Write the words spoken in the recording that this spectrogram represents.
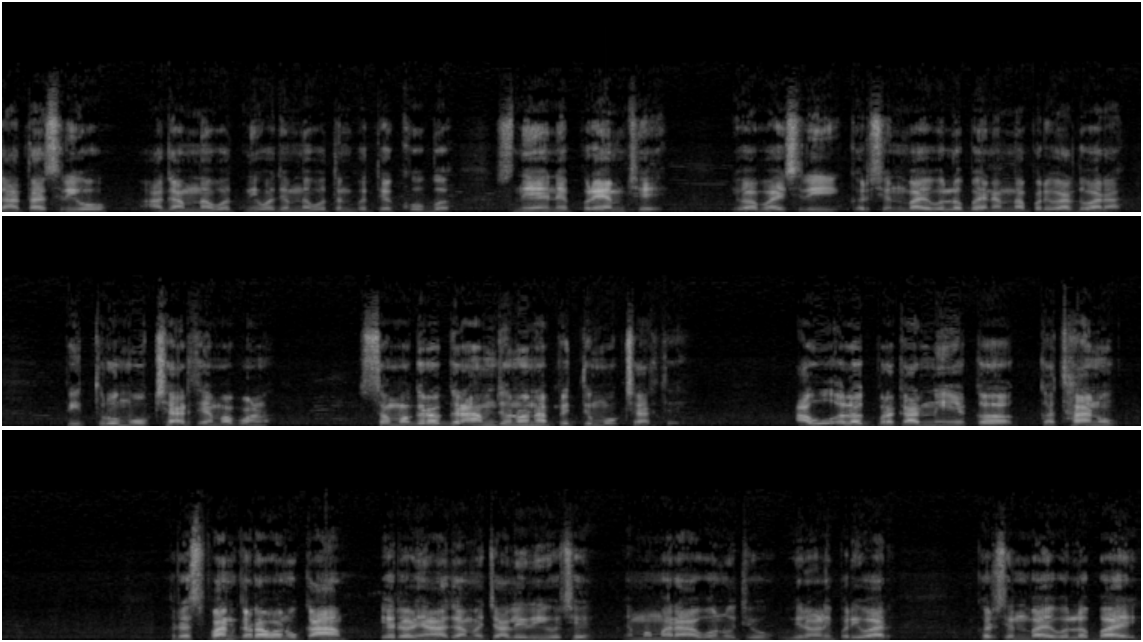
દાતાશ્રીઓ, આ ગામના વતનીઓ જેમને વતન પ્રત્યે ખૂબ સ્નેહ અને પ્રેમ છે, એવા ભાઈ શ્રી કરશનભાઈ વલ્લભભાઈ નામના પરિવાર દ્વારા પિતૃ મોક્ષાર્થે એમાં પણ સમગ્ર ગ્રામજનોના પિતૃ મોક્ષાર્થે આવું અલગ પ્રકારની એક કથાનું રસપાન કરાવવાનું કામ એ રળિયાણા ગામે ચાલી રહ્યું છે. એમાં મારે આવવાનું થયું. વિરાણી પરિવાર, કરશનભાઈ વલ્લભભાઈ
